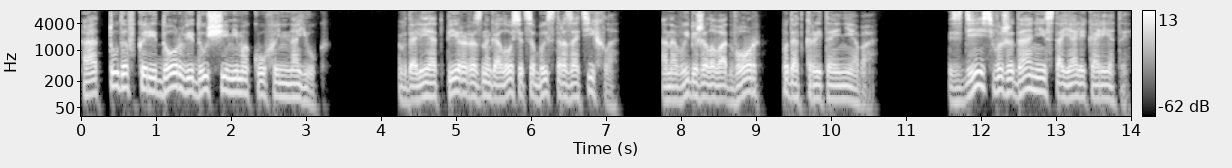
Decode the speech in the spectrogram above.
а оттуда в коридор, ведущий мимо кухонь на юг. Вдали от пира разноголосица быстро затихла. Она выбежала во двор под открытое небо. Здесь в ожидании стояли кареты.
